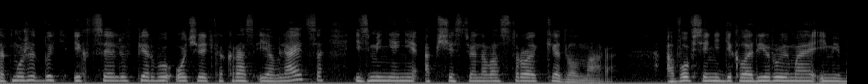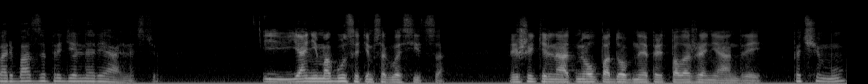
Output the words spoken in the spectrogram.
Так может быть, их целью в первую очередь как раз и является изменение общественного строя Кедлмара, а вовсе не декларируемая ими борьба с запредельной реальностью. И я не могу с этим согласиться, решительно отмел подобное предположение Андрей. Почему?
